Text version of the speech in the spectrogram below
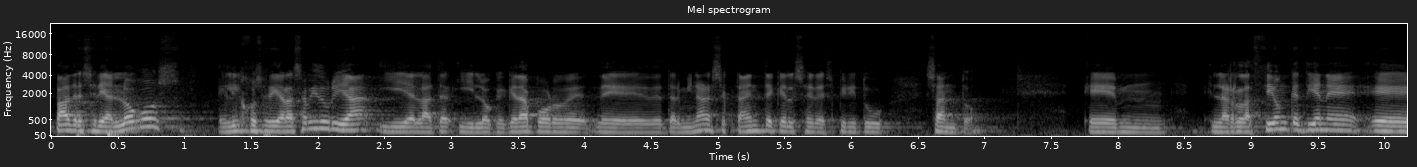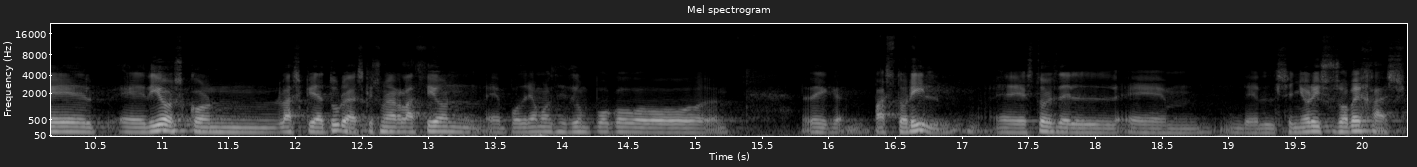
Padre sería el Logos, el Hijo sería la sabiduría, y, lo que queda por determinar exactamente que es el Espíritu Santo. Em, la relación que tiene eh, Dios con las criaturas, que es una relación, eh, podríamos decir, un poco eh, pastoril, esto es em, del, Señor y sus ovejas,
